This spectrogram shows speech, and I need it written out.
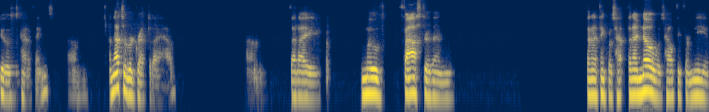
do those kind of things, um, and that's a regret that I have. Um, that I moved faster than that I think was that I know was healthy for me and,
